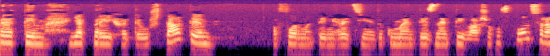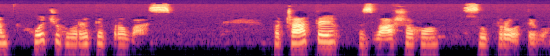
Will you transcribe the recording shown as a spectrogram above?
Перед тим, як переїхати у Штати, оформити імміграційні документи і знайти вашого спонсора, хочу говорити про вас. Почати з вашого супротиву.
